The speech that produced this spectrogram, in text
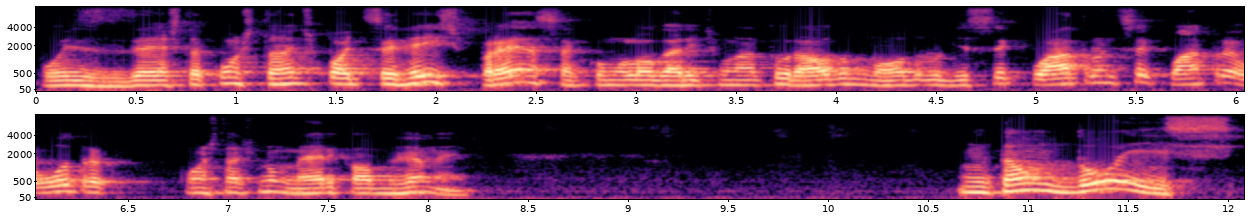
pois esta constante pode ser reexpressa como logaritmo natural do módulo de C4, onde C4 é outra constante numérica, obviamente. Então, dois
